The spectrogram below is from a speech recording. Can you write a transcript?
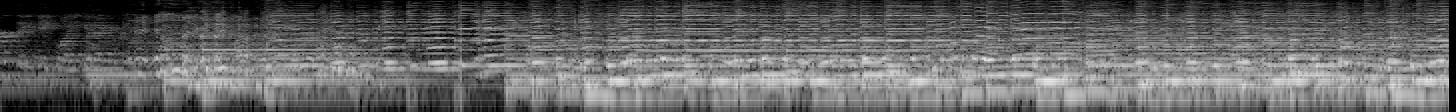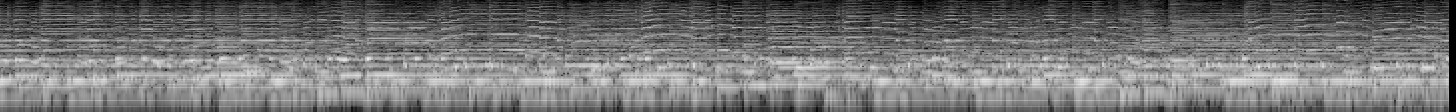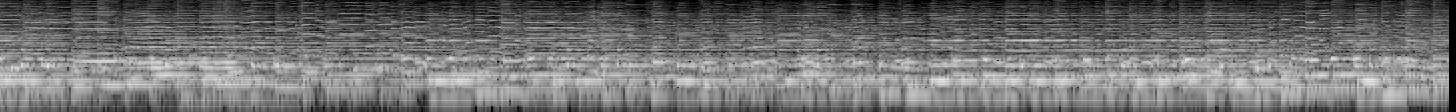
birthday cake while you get aggravated. You can eat my. Thank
